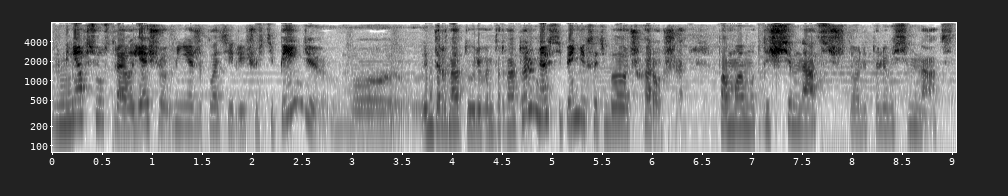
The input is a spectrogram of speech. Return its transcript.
Меня все устраивало. Я еще, мне же платили еще стипендию в интернатуре. В интернатуре у меня стипендия, кстати, была очень хорошая. По-моему, тысяч семнадцать, что ли, то ли восемнадцать.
